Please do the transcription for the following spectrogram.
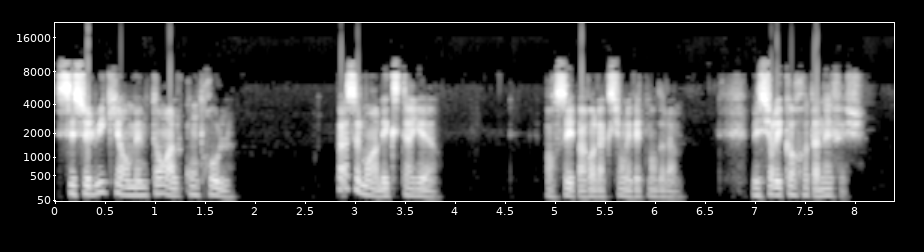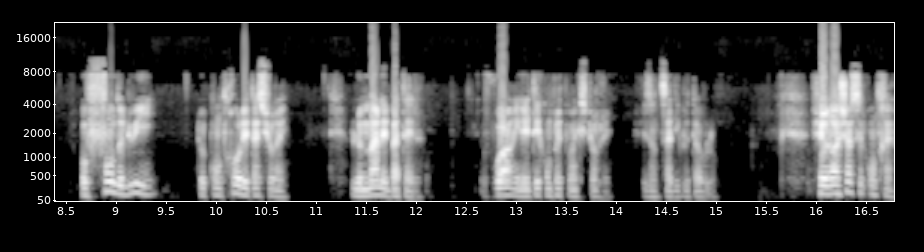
c'est celui qui en même temps a le contrôle, pas seulement à l'extérieur, pensée, parole, action, les vêtements de l'âme, mais sur les korot nefesh. Au fond de lui, le contrôle est assuré. Le mal est battel, voire il été complètement expurgé. Chez un Tzadik le tableau. Chez le rachat, c'est le contraire.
